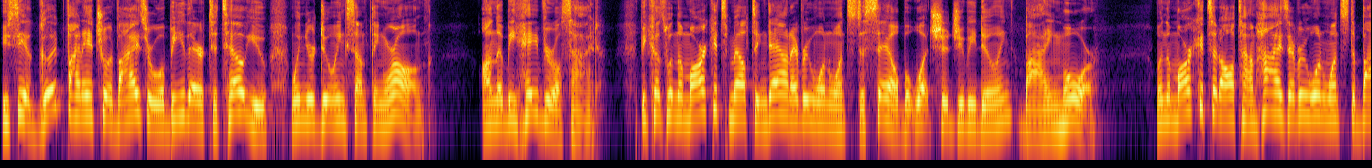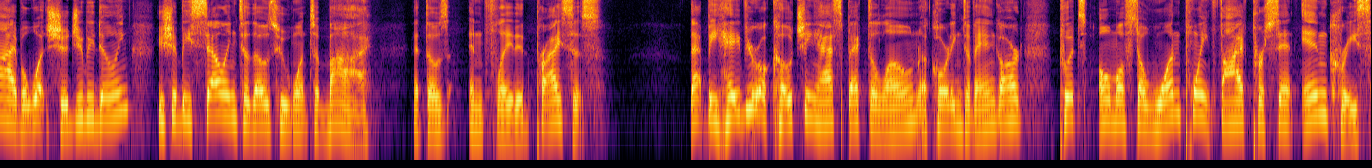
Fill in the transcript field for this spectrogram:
You see, a good financial advisor will be there to tell you when you're doing something wrong on the behavioral side. Because when the market's melting down, everyone wants to sell. But what should you be doing? Buying more. When the market's at all time highs, everyone wants to buy. But what should you be doing? You should be selling to those who want to buy at those inflated prices. That behavioral coaching aspect alone, according to Vanguard, puts almost a 1.5% increase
